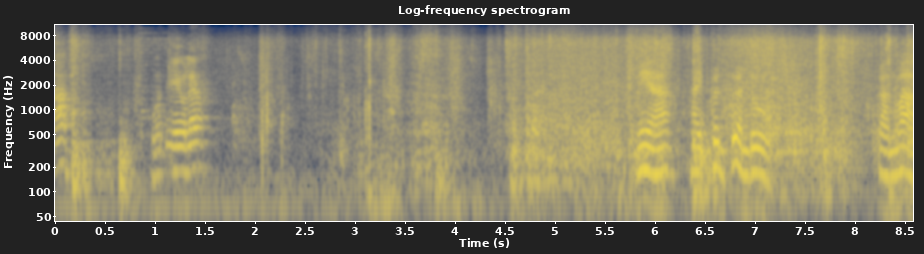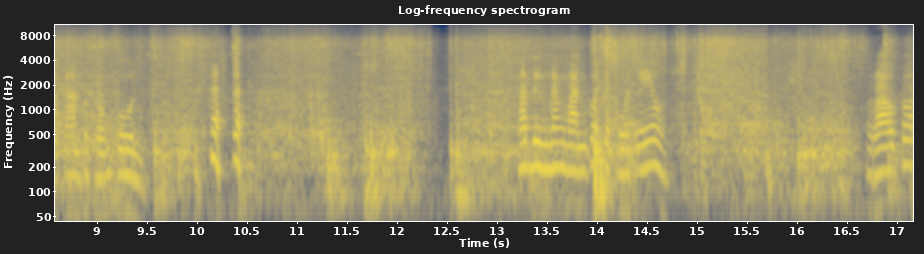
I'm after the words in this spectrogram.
อะปวดเอวแล้ว นี่ฮะ ให้เพื่อนๆดู การว่าการผสมปูน ถ้าดึงทั้งวันก็จะปวดเอว เราก็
